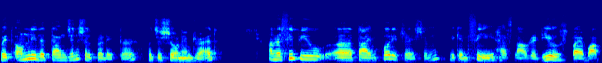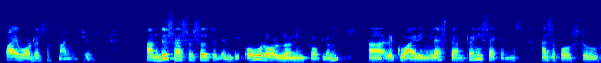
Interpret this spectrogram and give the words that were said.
with only the tangential predictor, which is shown in red, and the CPU uh, time per iteration, we can see, has now reduced by about five orders of magnitude. And this has resulted in the overall learning problem uh, requiring less than 20 seconds as opposed to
